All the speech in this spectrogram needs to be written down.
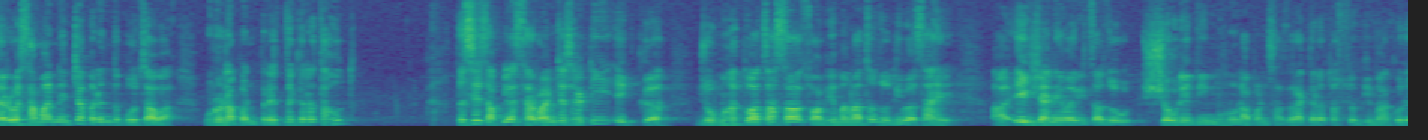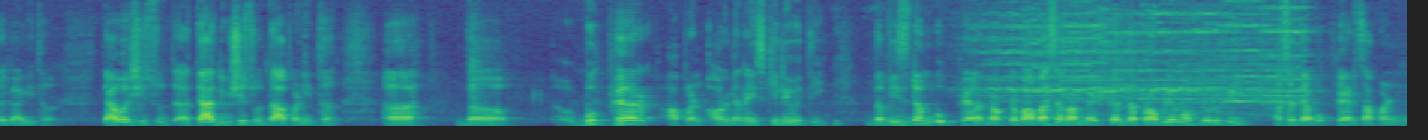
सर्वसामान्यांच्यापर्यंत पोचावा म्हणून आपण प्रयत्न करत आहोत. तसेच आपल्या सर्वांच्यासाठी एक जो महत्त्वाचा असा स्वाभिमानाचा जो दिवस आहे एक जानेवारीचा जो शौर्य दिन म्हणून आपण साजरा करत असतो भीमा कोरेगाव इथं. त्यावर्षी सुद्धा त्या दिवशीसुद्धा आपण इथं द बुक फेअर आपण ऑर्गनाईज केली होती. The wisdom book fair doctor Babasaheb Ambedkar the problem of the rupee असं त्या बुक फेअरचं आपण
